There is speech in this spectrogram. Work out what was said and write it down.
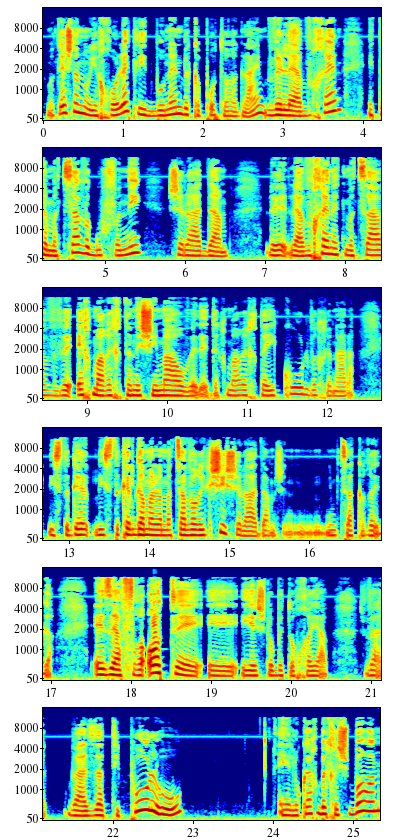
זאת אומרת, יש לנו יכולת להתבונן בכפות הרגליים ולאבחן את המצב הגופני של האדם. לאבחן את מצב, איך מערכת הנשימה עובדת, איך מערכת העיכול וכן הלאה. להסתכל, להסתכל גם על המצב הרגשי של האדם שנמצא כרגע. איזה הפרעות אה, אה, יש לו בתוך חייו. ואז הטיפול הוא אה, לוקח בחשבון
